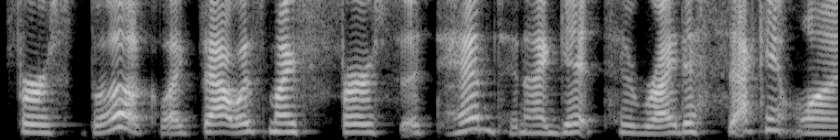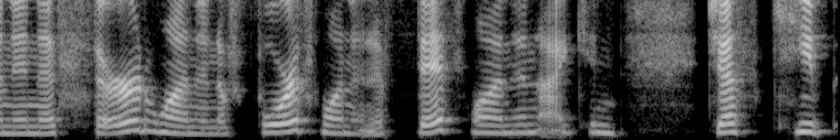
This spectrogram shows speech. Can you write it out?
first book. Like that was my first attempt. And I get to write a second one and a third one and a fourth one and a fifth one. And I can just keep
